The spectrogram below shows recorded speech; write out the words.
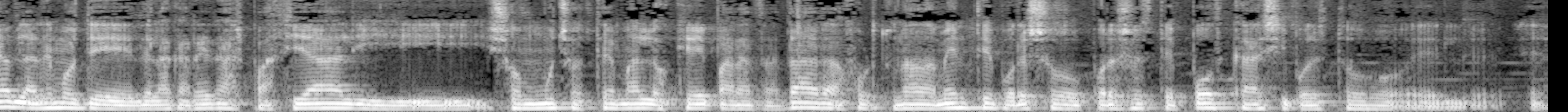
hablaremos de, la carrera espacial y son muchos temas los que hay para tratar, afortunadamente, por eso, por eso este podcast y por esto el el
